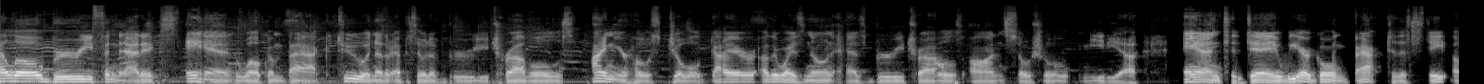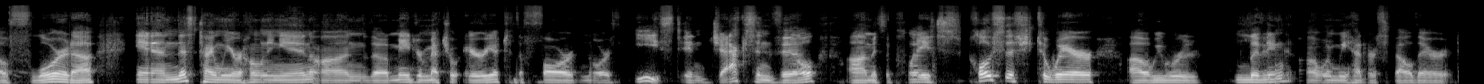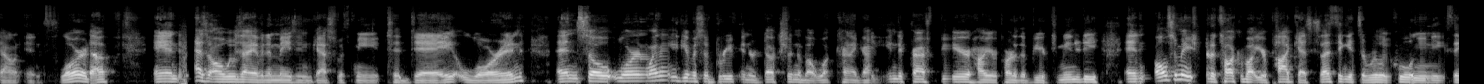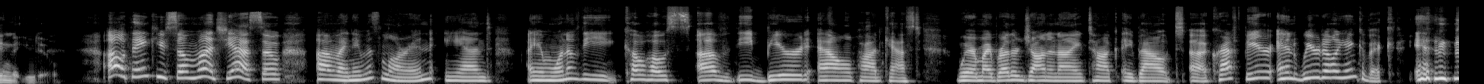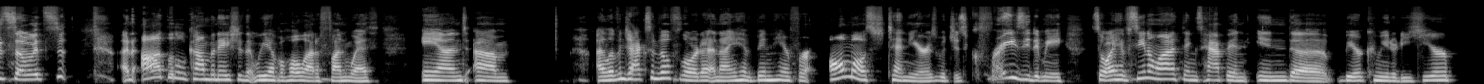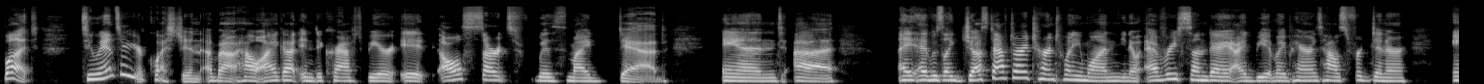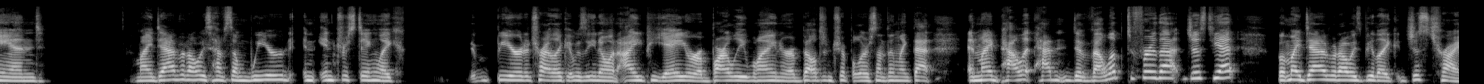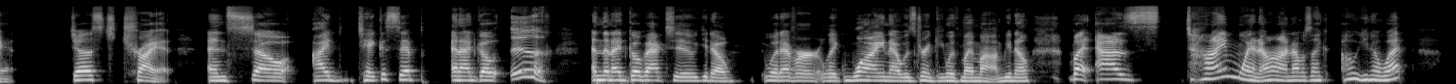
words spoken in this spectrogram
Hello, brewery fanatics, and welcome back to another episode of Brewery Travels. I'm your host, Joel Geyer, otherwise known as Brewery Travels on social media. And today we are going back to the state of Florida. And this time we are honing in on the major metro area to the far northeast in Jacksonville. Um, it's a place closest to where uh, we were living uh, when we had our spell there down in Florida. And as always, I have an amazing guest with me today, Lauren. And so, Lauren, why don't you give us a brief introduction about what kind of got you into craft beer, how you're part of the beer community, and also make sure to talk about your podcast because I think it's a really cool and unique thing that you do. Oh, thank you so much. Yeah. So, uh, my name is Lauren, and I am one of the co hosts of the Beer'd Al podcast, where my brother John and I talk about uh, craft beer and Weird Al Yankovic. And so it's an odd little combination that we have a whole lot of fun with. And um, I live in Jacksonville, Florida, and I have been here for almost 10 years, which is crazy to me. So I have seen a lot of things happen in the beer community here. But to answer your question about how I got into craft beer, it all starts with my dad. And uh, I, it was like just after I turned 21, you know, every Sunday I'd be at my parents' house for dinner and my dad would always have some weird and interesting like beer to try like it was you know an IPA or a barley wine or a Belgian triple or something like that and my palate hadn't developed for that just yet but my dad would always be like just try it just try it and so I'd take a sip and I'd go ugh and then I'd go back to you know whatever like wine I was drinking with my mom, you know. But as time went on, I was like, oh, you know what?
